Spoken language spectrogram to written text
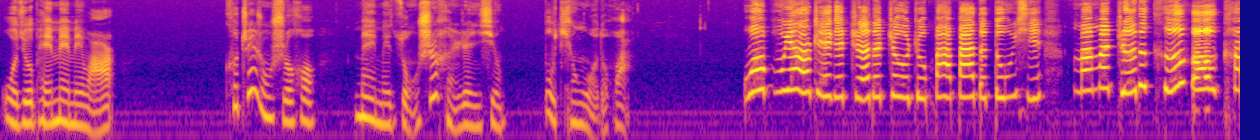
我就陪妹妹玩。可这种时候，妹妹总是很任性，不听我的话。我不要这个折的皱皱巴巴的东西，妈妈折的可好看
